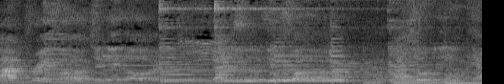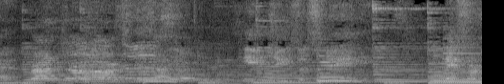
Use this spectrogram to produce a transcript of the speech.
I pray for her today, Lord, that you will do for her as only you. Grant her heart's desire in Jesus' name. Bless her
